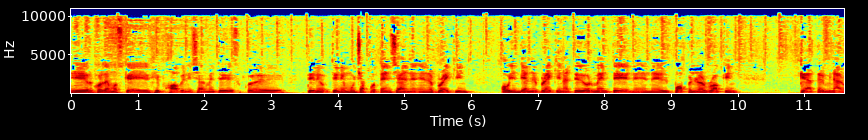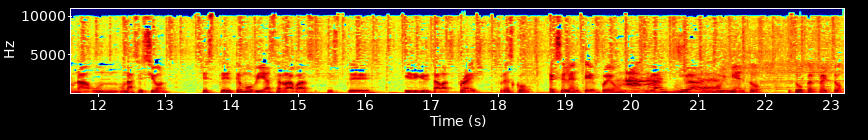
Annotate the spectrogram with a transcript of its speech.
Y recordemos que el hip hop inicialmente es, eh, tiene, tiene mucha potencia en, en el breaking. Hoy en día en el breaking, anteriormente en, en el pop, en el rocking, que al terminar una, un- una sesión, este, te movías, cerrabas, este, y gritabas fresh, fresco, excelente, fue un, un Ah, gran, un yeah. gran movimiento, estuvo perfecto,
